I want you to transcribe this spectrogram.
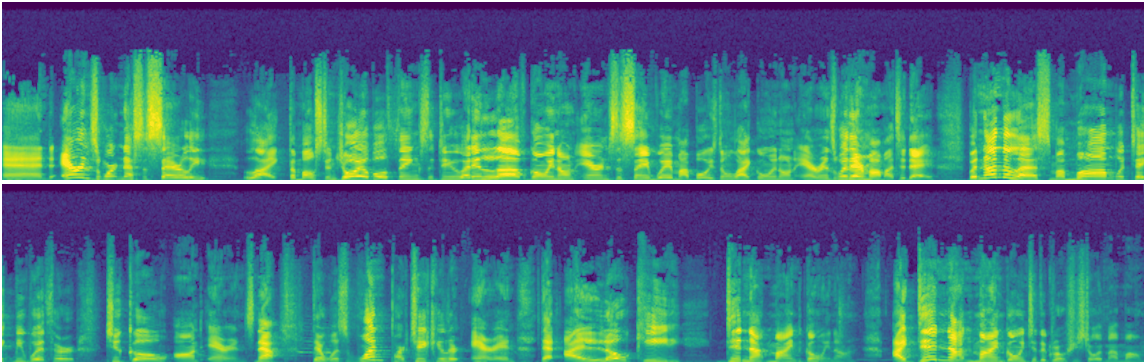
And errands weren't necessarily like the most enjoyable things to do. I didn't love going on errands the same way my boys don't like going on errands with their mama today. But nonetheless, my mom would take me with her to go on errands. Now, there was one particular errand that I low key did not mind going on. I did not mind going to the grocery store with my mom.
